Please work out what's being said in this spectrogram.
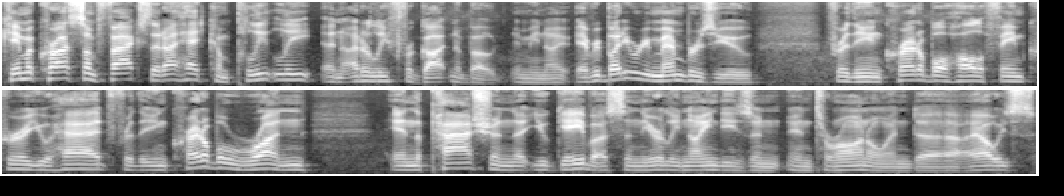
came across some facts that I had completely and utterly forgotten about. I mean, I, everybody remembers you for the incredible Hall of Fame career you had, for the incredible run and the passion that you gave us in the early 90s in, in Toronto. And uh, I always,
